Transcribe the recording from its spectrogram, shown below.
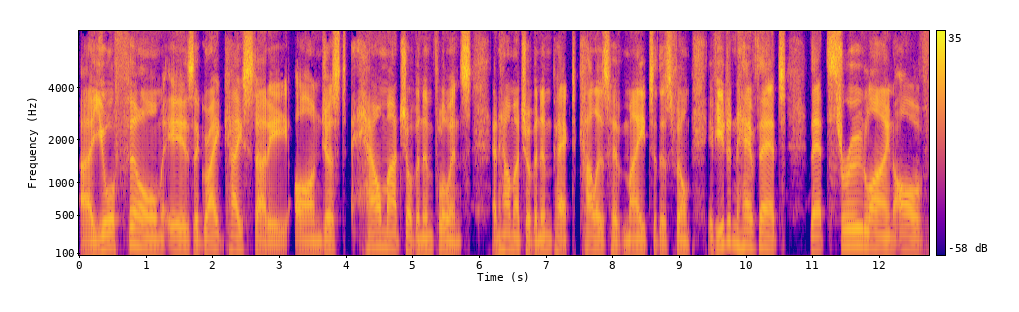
uh, your film is a great case study on just how much of an influence and how much of an impact colors have made to this film. If you didn't have that, that through line of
